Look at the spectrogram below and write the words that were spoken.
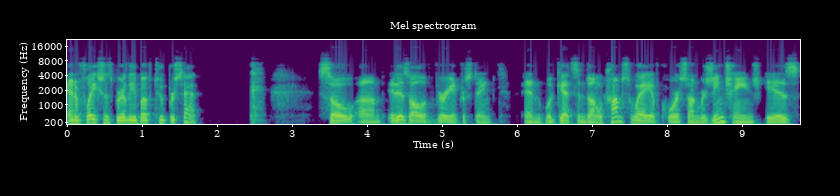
And inflation is barely above 2%. So um, it is all very interesting. And what gets in Donald Trump's way, of course, on regime change is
